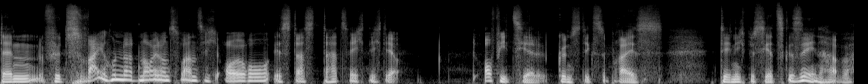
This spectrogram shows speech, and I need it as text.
Denn für 229 Euro ist das tatsächlich der offiziell günstigste Preis, den ich bis jetzt gesehen habe.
